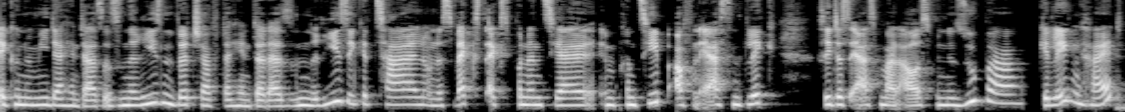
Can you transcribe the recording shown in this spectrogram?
Ökonomie dahinter. Also es ist eine Riesenwirtschaft dahinter. Da sind riesige Zahlen und es wächst exponentiell. Im Prinzip auf den ersten Blick sieht das erstmal aus wie eine super Gelegenheit.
